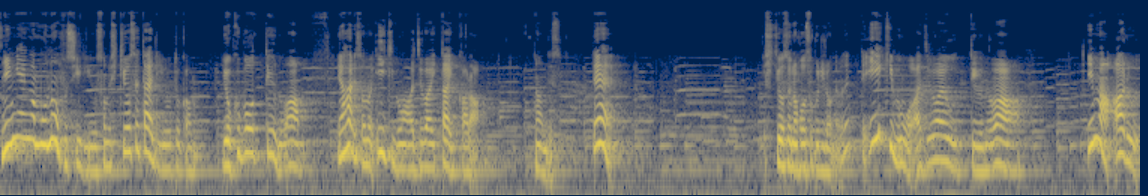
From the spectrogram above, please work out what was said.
人間が物を欲しい理由その引き寄せたい理由とか欲望っていうのはやはりそのいい気分を味わいたいからなんです。で引き寄せの法則理論だよね。でいい気分を味わうっていうのは今ある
